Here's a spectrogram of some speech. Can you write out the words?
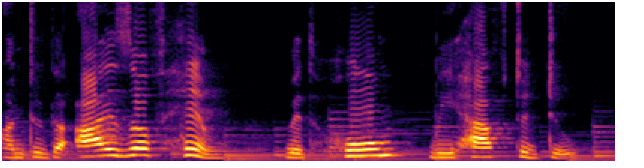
unto the eyes of him with whom we have to do.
